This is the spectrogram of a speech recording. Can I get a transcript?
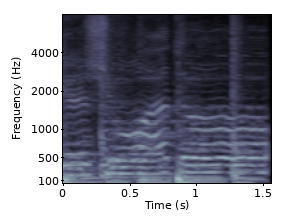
ישועתו.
